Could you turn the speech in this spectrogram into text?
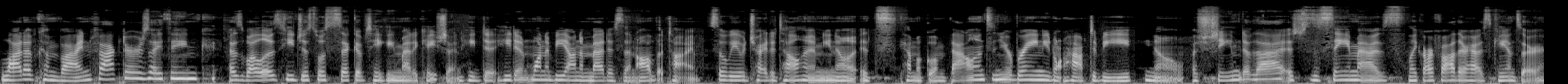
a lot of combined factors, I think, as well as he just was sick of taking medication. He did he didn't want to be on a medicine all the time. So, we would try to tell him, you know, it's chemical imbalance in your brain. You don't have to be, you know, ashamed of that. It's the same as like our father has cancer.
